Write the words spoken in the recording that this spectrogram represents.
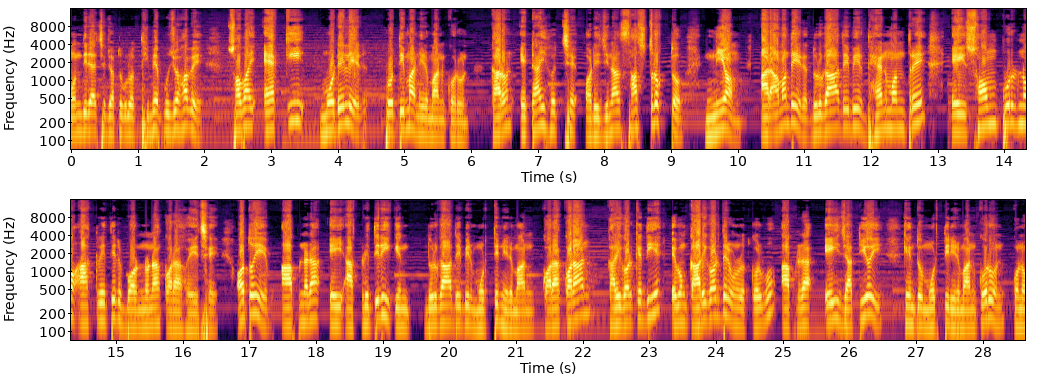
মন্দির আছে, যতগুলো থিমে পুজো হবে, সবাই একই মডেলের প্রতিমা নির্মাণ করুন। কারণ এটাই হচ্ছে অরিজিনাল শাস্ত্রোক্ত নিয়ম। আর আমাদের দুর্গাদেবীর ধ্যান মন্ত্রে এই সম্পূর্ণ আকৃতির বর্ণনা করা হয়েছে। অতএব আপনারা এই আকৃতিরই কিন্তু দুর্গাদেবীর মূর্তি নির্মাণ করা, করান। কারিগরকে দিয়ে এবং কারিগরদের অনুরোধ করব, আপনারা এই জাতীয়ই কিন্তু মূর্তি নির্মাণ করুন। কোনো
